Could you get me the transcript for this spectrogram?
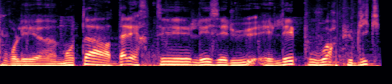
pour les euh, motards d'alerter les élus et les pouvoirs publics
